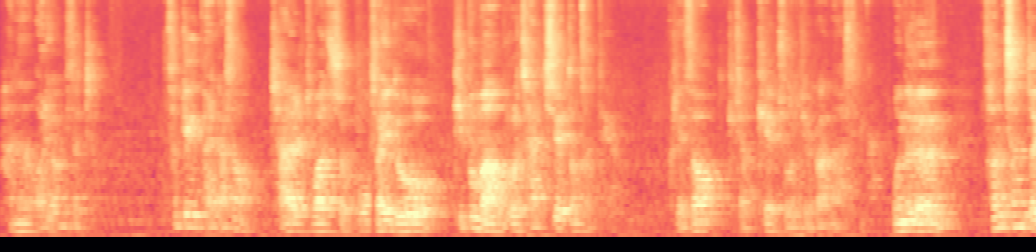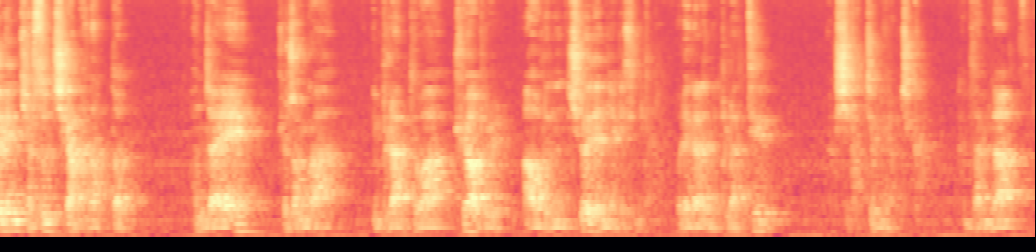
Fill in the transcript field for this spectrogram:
하는 어려움이 있었죠. 성격이 밝아서 잘 도와주셨고 저희도 기쁜 마음으로 잘 치료했던 것 같아요. 그래서 이렇게 좋은 결과가 나왔습니다. 오늘은 선천적인 결손치가 많았던 환자의 교정과 임플란트와 교합을 아우르는 치료에 대한 이야기였습니다. 오래가는 임플란트 역시 박정민 합치과 감사합니다.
